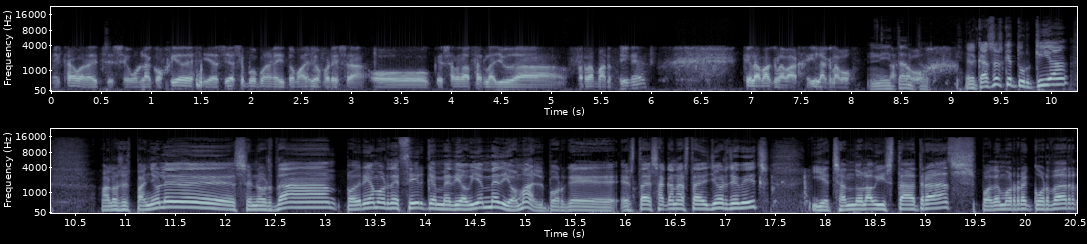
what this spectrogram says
Me cago en la leche. Según la cogía decías, ya se puede poner ahí Tomás Fresa o que salga a hacer la ayuda Ferran Martínez, que la va a clavar. Y la clavó. Ni La tanto. clavó. El caso es que Turquía a los españoles se nos da, podríamos decir que medio bien, medio mal, porque está esa canasta de Georgievich y echando la vista atrás podemos recordar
